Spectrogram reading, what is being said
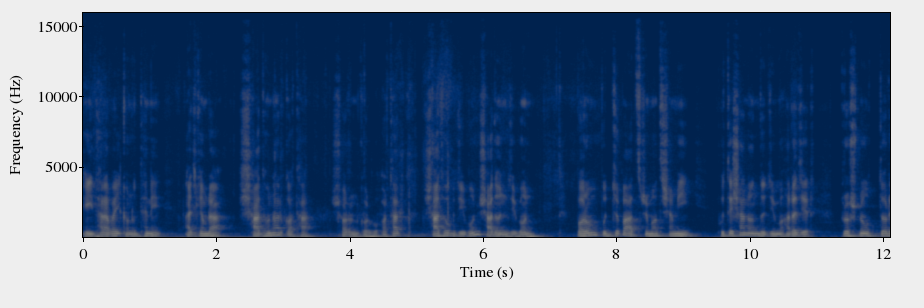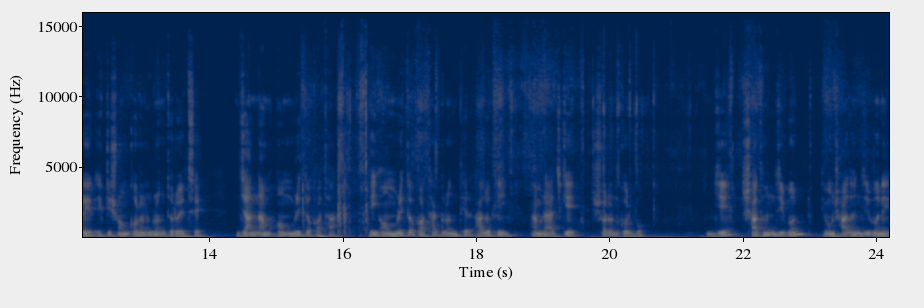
এই ধারাবাহিক অনুধ্যানে আজকে আমরা সাধনার কথা স্মরণ করব। অর্থাৎ সাধক জীবন, সাধন জীবন। পরম পূজ্যপাত শ্রীমৎ স্বামী ভূতেশানন্দজি মহারাজের প্রশ্ন উত্তরের একটি সংকলন গ্রন্থ রয়েছে, যার নাম অমৃত কথা। এই অমৃত কথা গ্রন্থের আলোকেই আমরা আজকে স্মরণ করব। যে সাধন জীবন এবং সাধন জীবনে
